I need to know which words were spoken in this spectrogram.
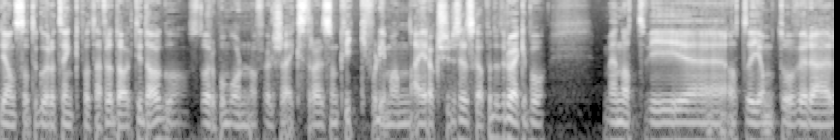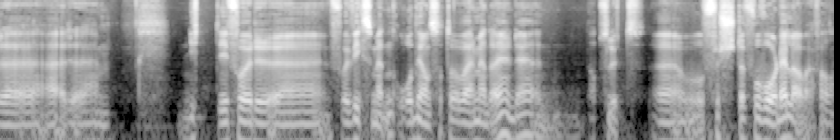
de ansatte går og tenker på dette fra dag til dag og står opp om morgenen og føler seg ekstra liksom, kvikk fordi man eier aksjer i selskapet. Det tror jeg ikke på. Men at, vi, eh, at det jevnt over er, er eh, nyttig for, for, virksomheten og de ansatte å være medeier, det er absolutt. Og første for vår del, i hvert fall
